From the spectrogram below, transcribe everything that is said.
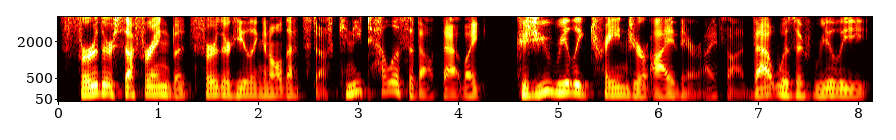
further suffering, but further healing and all that stuff. Can you tell us about that? Like, because you really trained your eye there, I thought that was a really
